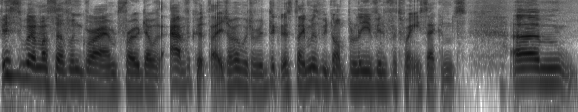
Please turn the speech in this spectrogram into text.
This is where myself and Graham throw Devil's Advocates at each other, which are ridiculous statements we don't believe in for 20 seconds. Um,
